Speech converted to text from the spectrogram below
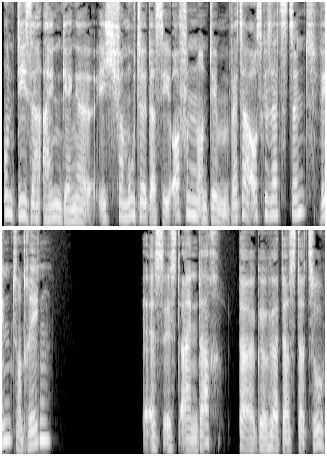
Und diese Eingänge, ich vermute, dass sie offen und dem Wetter ausgesetzt sind, Wind und Regen? Es ist ein Dach, da gehört das dazu.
